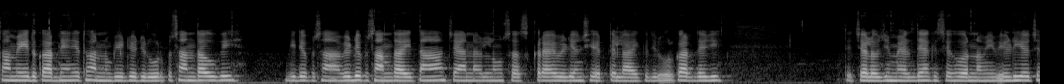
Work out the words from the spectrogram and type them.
ਤਾਂ ਉਮੀਦ ਕਰਦੇ ਹਾਂ ਜੀ ਤੁਹਾਨੂੰ ਵੀਡੀਓ ਜ਼ਰੂਰ ਪਸੰਦ ਆਊਗੀ। ਵੀਡੀਓ ਪਸੰਦ ਵੀਡੀਓ ਪਸੰਦ ਆਈ ਤਾਂ ਚੈਨਲ ਨੂੰ ਸਬਸਕ੍ਰਾਈਬ, ਵੀਡੀਓ ਨੂੰ ਸ਼ੇਅਰ ਤੇ ਲਾਈਕ ਜ਼ਰੂਰ ਕਰ ਦਿਓ ਜੀ। ਤੇ ਚਲੋ ਜੀ, ਮਿਲਦੇ ਹਾਂ ਕਿਸੇ ਹੋਰ ਨਵੀਂ ਵੀਡੀਓ 'ਚ।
